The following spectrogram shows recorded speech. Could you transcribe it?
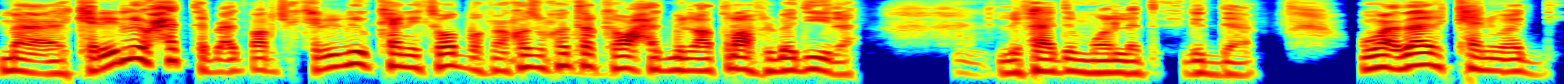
مع كاريلي وحتى بعد ما رجع كاريلي وكان يتوظف مع كوزمين كونترا كواحد من الأطراف البديلة لفهد المولد قدام. ومع ذلك كان يؤدي.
